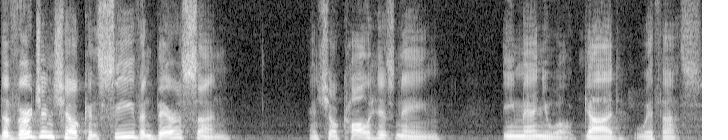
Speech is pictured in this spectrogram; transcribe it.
the virgin shall conceive and bear a son, and shall call his name Emmanuel, God with us.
